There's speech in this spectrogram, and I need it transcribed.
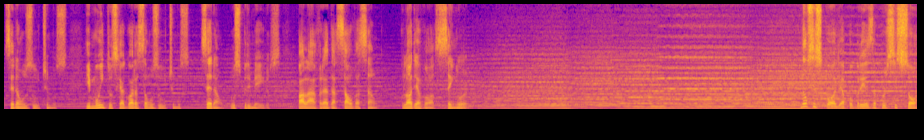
serão os últimos, e muitos que agora são os últimos serão os primeiros. Palavra da salvação. Glória a vós, Senhor. Não se escolhe a pobreza por si só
